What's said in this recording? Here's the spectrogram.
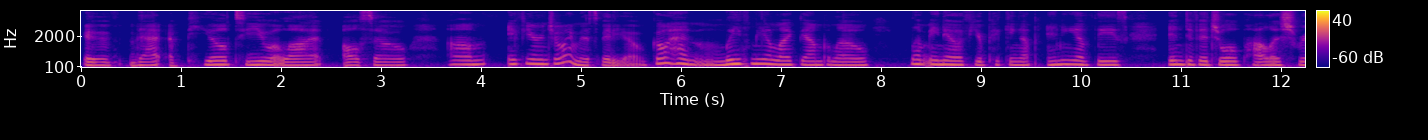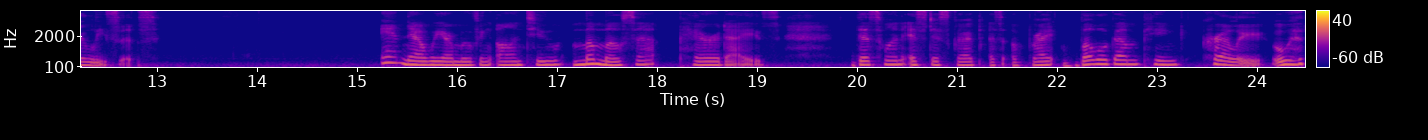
if that appealed to you a lot. Also, um, if you're enjoying this video, go ahead and leave me a like down below. Let me know if you're picking up any of these individual polish releases. And now we are moving on to Mimosa Paradise. This one is described as a bright bubblegum pink crelly with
